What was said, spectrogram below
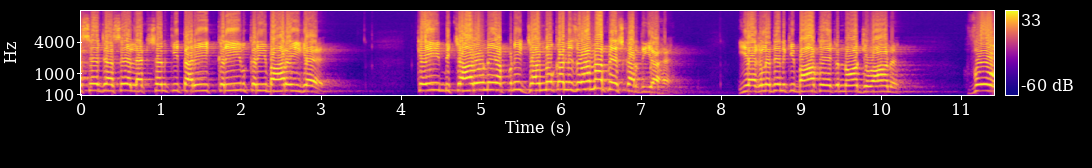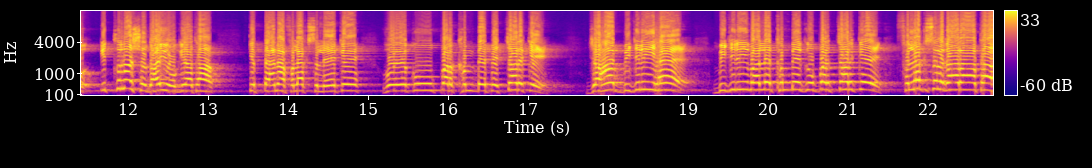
जैसे जैसे इलेक्शन की तारीख करीब करीब आ रही है, कई विचारों ने अपनी जानों का निजराना पेश कर दिया है। यह अगले दिन की बात है, एक नौजवान, वो इतना शुदाई हो गया था कि पैना फ्लैक्स लेके वो एक ऊपर खंबे पे चढ़ के, जहाँ बिजली है, बिजली वाले खंबे के ऊपर चढ़ के फ्लैक्स लगा रहा था,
